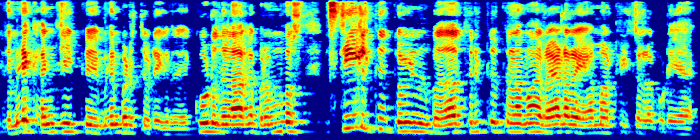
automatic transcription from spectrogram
இது மேக் அஞ்சுக்கு மேம்படுத்தி விடுகிறது. கூடுதலாக பிரம்மோஸ் ஸ்டீலுக்கு தொழில்நுட்பம் அதாவது திருட்டுத்தனமாக ரேடரை ஏமாற்றி செல்லக்கூடிய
